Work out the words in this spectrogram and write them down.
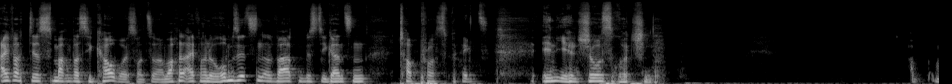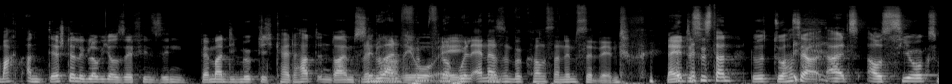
einfach das machen, was die Cowboys sonst immer machen. Einfach nur rumsitzen und warten, bis die ganzen Top-Prospects in ihren Schoß rutschen. Macht an der Stelle, glaube ich, auch sehr viel Sinn, wenn man die Möglichkeit hat in deinem Wenn Szenario. Wenn du an fünf noch Will Anderson bekommst, dann nimmst du den. Nee, das ist dann, du, du hast ja als aus Seahawks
